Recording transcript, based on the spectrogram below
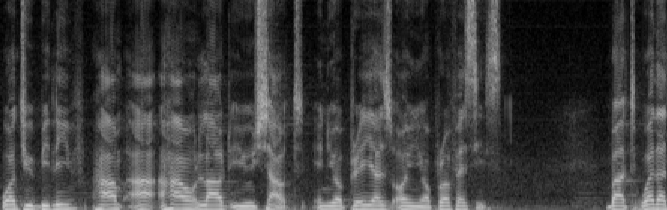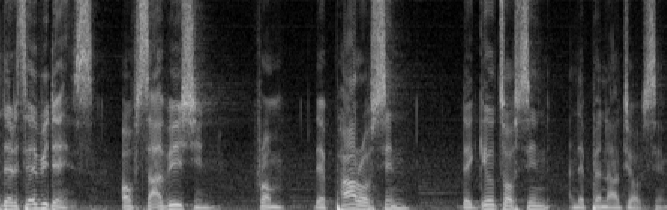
what you believe, how, how loud you shout in your prayers or in your prophecies, but whether there is evidence of salvation from the power of sin, the guilt of sin, and the penalty of sin.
